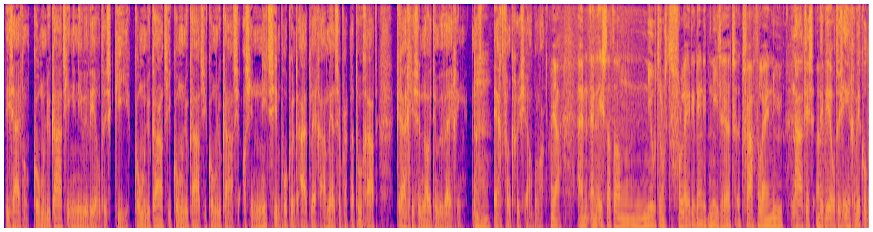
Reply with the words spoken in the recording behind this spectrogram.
die zei van communicatie in die nieuwe wereld is key. Communicatie, communicatie, communicatie. Als je niet simpel kunt uitleggen aan mensen waar het naartoe gaat, krijg je ze nooit in beweging. En dat is mhm. echt van cruciaal belang. Ja, en, en is dat dan nieuw ten het verleden? Ik denk het niet. Hè? Het, het vraagt alleen nu. Nou, het is, de wereld is ingewikkelder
